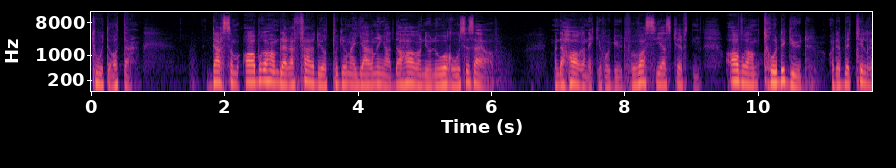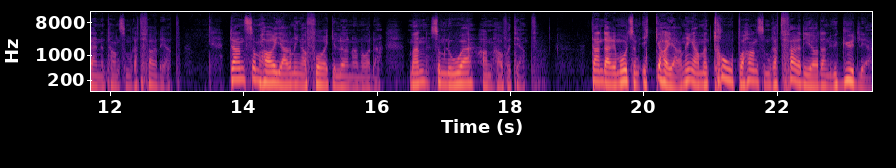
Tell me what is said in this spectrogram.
2-8. Dersom Abraham ble rettferdiggjort pga. gjerninger, da har han jo noe å rose seg av. Men det har han ikke for Gud. For hva sier Skriften? Abraham trodde Gud, og det ble tilregnet han som rettferdighet. Den som har gjerninger, får ikke lønn av nåde, men som noe han har fortjent. Den derimot som ikke har gjerninger, men tror på Han som rettferdiggjør den ugudelige,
